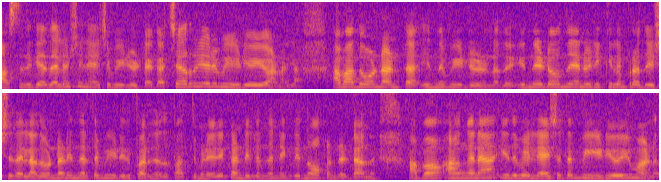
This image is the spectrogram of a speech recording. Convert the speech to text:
ആ സ്ഥിതിക്ക് ഏതായാലും ശനിയാഴ്ച വീഡിയോ ഇട്ടേക്കാം. ചെറിയൊരു വീഡിയോയും ആണല്ലോ. അപ്പോൾ അതുകൊണ്ടാണ് കേട്ടോ ഇന്ന് വീഡിയോ ഇടുന്നത്. ഇന്ന് ഇടുമെന്ന് ഞാൻ ഒരിക്കലും പ്രതീക്ഷിച്ചതല്ല. അതുകൊണ്ടാണ് ഇന്നത്തെ വീഡിയോയിൽ പറഞ്ഞത്. പത്ത് മണി വരെ കണ്ടില്ലെന്നുണ്ടെങ്കിൽ നോക്കണ്ടിട്ടാന്ന് അപ്പോൾ അങ്ങനെ ഇത് വെള്ളിയാഴ്ചത്തെ വീഡിയോയുമാണ്.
